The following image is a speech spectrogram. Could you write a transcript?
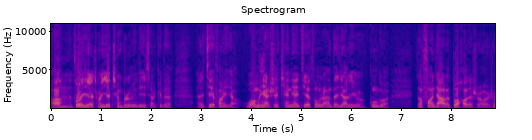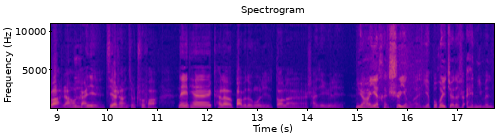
哈，嗯作业什么也挺不容易的，也想给他呃解放一下。我们也是天天接送，然后在家里有工作，到放假了多好的时候是吧？然后嗯赶紧接上就出发。那一天开了八百多公里，到了陕西榆林。女儿也很适应了，也不会觉得说，哎，你们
